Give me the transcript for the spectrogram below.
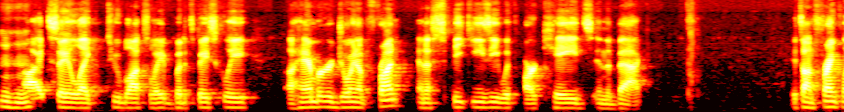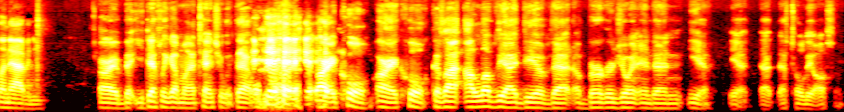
Mhm. I'd say like two blocks away, but it's basically a hamburger joint up front and a speakeasy with arcades in the back. It's on Franklin Avenue. All right, but you definitely got my attention with that one. All right, all right cool. All right, cool. Because I, I love the idea of that a burger joint, and then yeah, yeah, that, that's totally awesome.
